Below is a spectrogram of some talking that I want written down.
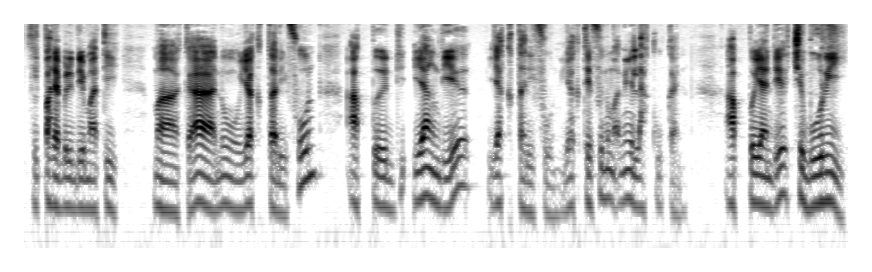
Selepas daripada dia mati. Maka nu yaktarifun apa yang dia yaktarifun. Yaktarifun maknanya lakukan. Apa yang dia ceburi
